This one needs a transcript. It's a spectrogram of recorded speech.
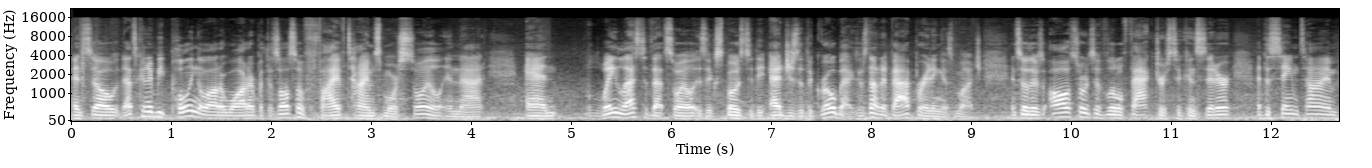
And so that's gonna be pulling a lot of water, but there's also five times more soil in that. And way less of that soil is exposed to the edges of the grow bags. It's not evaporating as much. And so there's all sorts of little factors to consider. At the same time,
